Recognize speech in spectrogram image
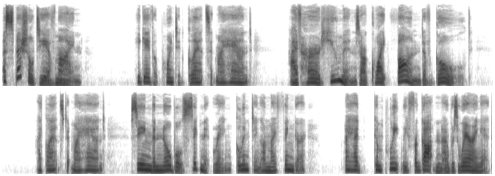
a specialty of mine. He gave a pointed glance at my hand. I've heard humans are quite fond of gold. I glanced at my hand seeing the noble signet ring glinting on my finger. I had completely forgotten I was wearing it.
